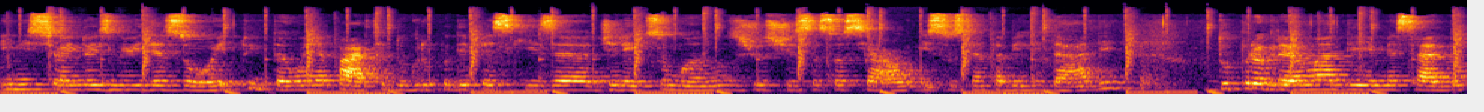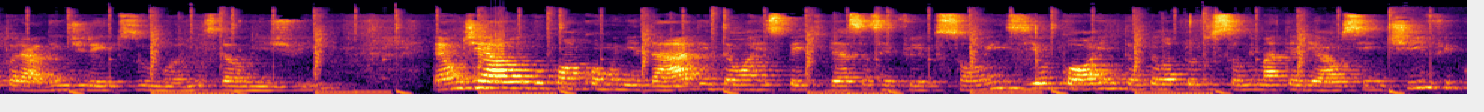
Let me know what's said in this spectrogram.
iniciou em 2018, então ele é parte do grupo de pesquisa Direitos Humanos, Justiça Social e Sustentabilidade do programa de mestrado e doutorado em Direitos Humanos da Unijuí é um diálogo com a comunidade, então, a respeito dessas reflexões e ocorre, então, pela produção de material científico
